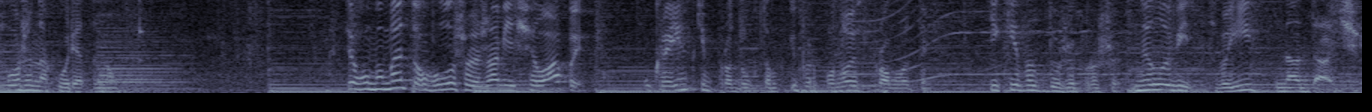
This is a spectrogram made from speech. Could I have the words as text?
Схоже на курятину. З цього моменту оголошую жаб'ячі лапи українським продуктом і пропоную спробувати. Тільки вас дуже прошу, не ловіть свої на дачі.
